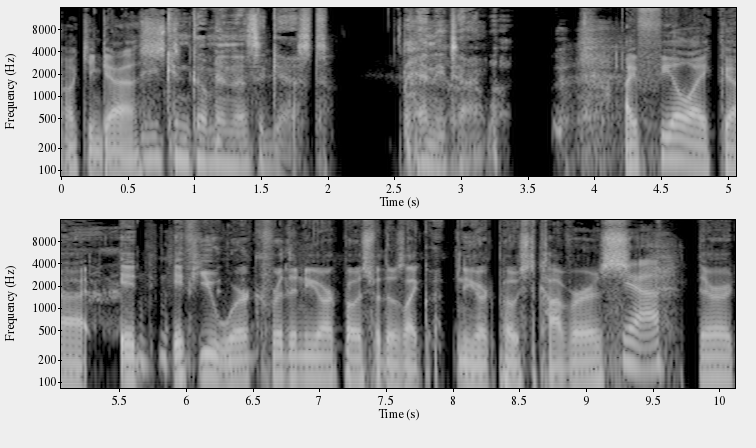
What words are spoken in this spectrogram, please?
I can guess. You can come in as a guest anytime. I feel like uh, it if you work for the New York Post for those like New York Post covers, yeah. they're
